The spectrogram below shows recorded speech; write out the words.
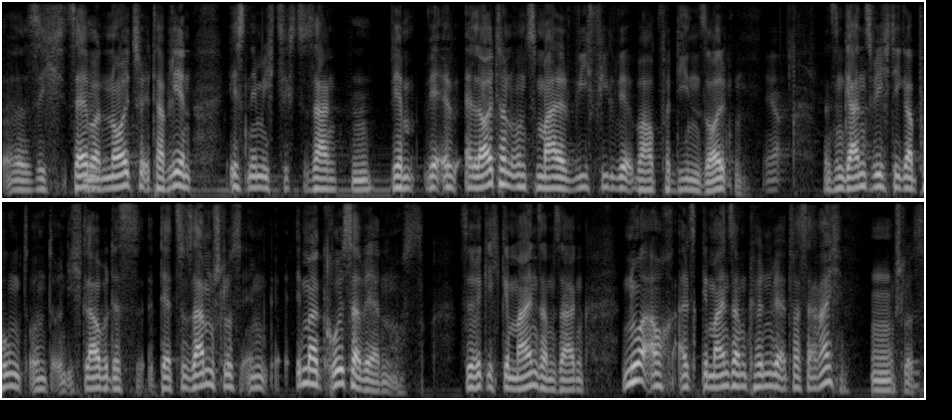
äh, sich selber Hm. neu zu etablieren, ist nämlich sich zu sagen, wir, wir erläutern uns mal, wie viel wir überhaupt verdienen sollten. Ja. Das ist ein ganz wichtiger Punkt und, und ich glaube, dass der Zusammenschluss im, immer größer werden muss. Wir wirklich gemeinsam sagen, nur auch als gemeinsam können wir etwas erreichen am Schluss.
